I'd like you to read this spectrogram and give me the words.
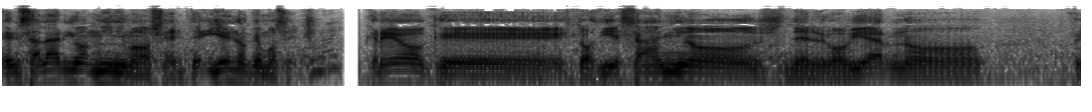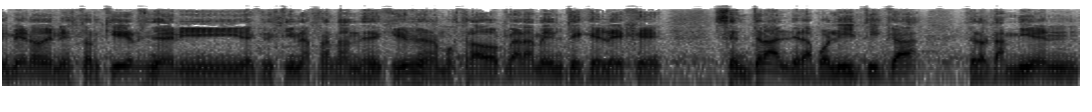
el salario mínimo docente y es lo que hemos hecho. Creo que estos 10 años del gobierno primero de Néstor Kirchner y de Cristina Fernández de Kirchner han mostrado claramente que el eje central de la política, pero también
